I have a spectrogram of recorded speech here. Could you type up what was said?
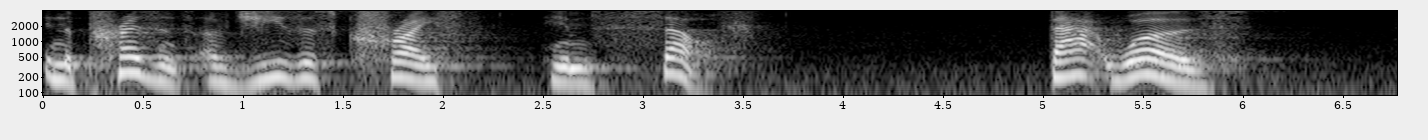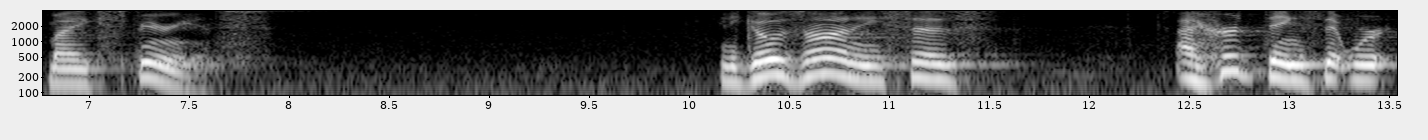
in the presence of Jesus Christ Himself. That was my experience. And he goes on and he says, I heard things that were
